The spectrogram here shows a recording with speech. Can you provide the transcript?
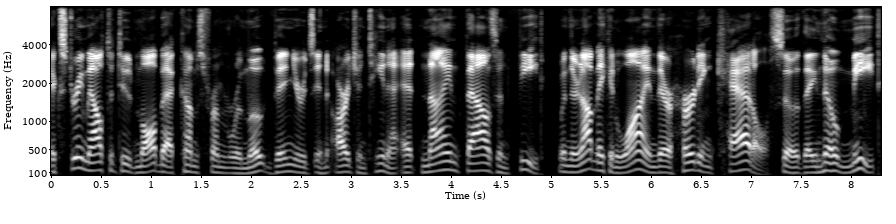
Extreme altitude Malbec comes from remote vineyards in Argentina at 9,000 feet. When they're not making wine, they're herding cattle, so they know meat,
